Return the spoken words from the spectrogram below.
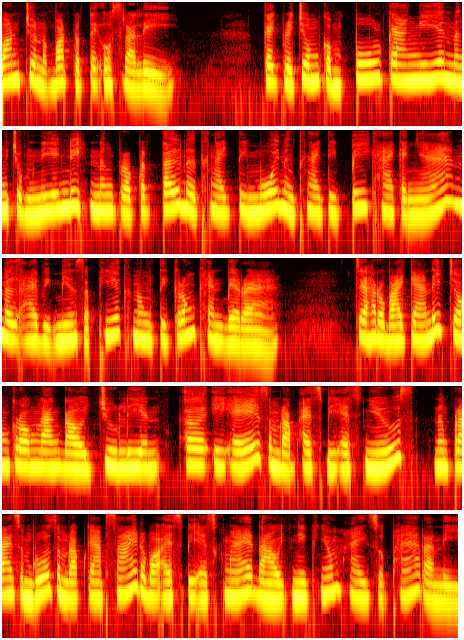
បន់ជនបទប្រទេសអូស្ត្រាលីកិច្ចប្រជុំកម្ពុជាការងារនិងជំនាញនេះនឹងប្រព្រឹត្តទៅនៅថ្ងៃទី1និងថ្ងៃទី2ខែកញ្ញា នៅឯវិមានសភាក្នុងទីក្រុង Canberra ចាស់របាយការណ៍នេះចងក្រងឡើងដោយ Julian EA សម្រាប់ SBS News និងប្រាយសម្រួលសម្រាប់ការផ្សាយរបស់ SBS ខ្មែរដោយនាងខ្ញុំហៃសុផារ៉ានី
